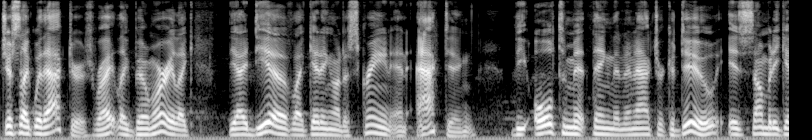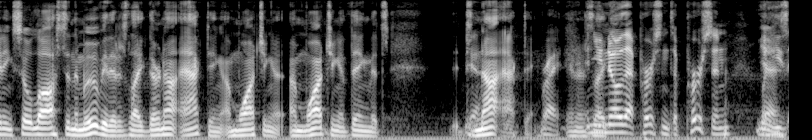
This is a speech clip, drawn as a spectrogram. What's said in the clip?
Just like with actors, right? Like Bill Murray, like the idea of like getting onto screen and acting, the ultimate thing that an actor could do is somebody getting so lost in the movie that it's like they're not acting. I'm watching it. I'm watching a thing that's it's Yeah. not acting. Right. And And, you like, know that person's a person, but Yeah. he's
